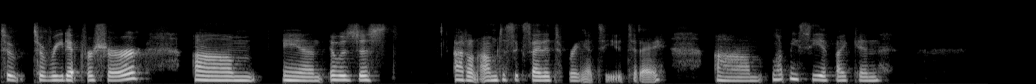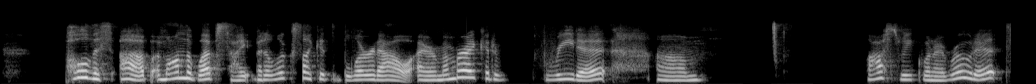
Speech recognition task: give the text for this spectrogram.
to, to read it for sure. Um, and it was just, I don't know, I'm just excited to bring it to you today. Um, let me see if I can pull this up. I'm on the website, but it looks like it's blurred out. I remember I could read it um, last week when I wrote it,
